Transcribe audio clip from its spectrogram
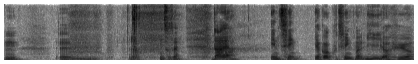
Mm. Øhm, Ja. Interessant. Der er en ting, jeg godt kunne tænke mig lige at høre,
